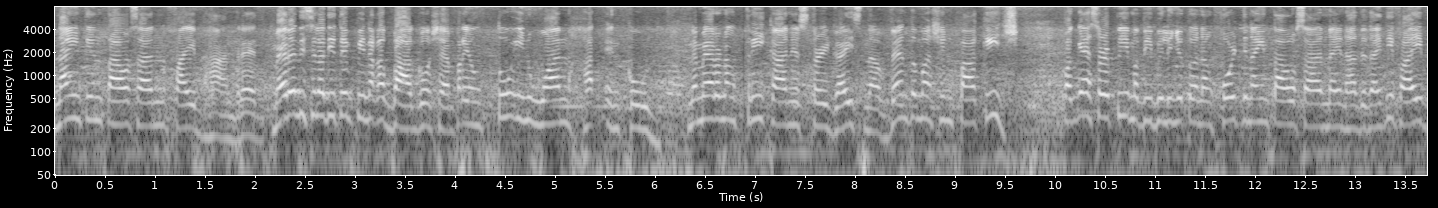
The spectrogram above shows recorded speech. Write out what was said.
19,500. Meron din sila dito yung pinakabago, syempre yung 2-in-1 hot and cold na meron ng 3 canister guys na vending machine package. Pag SRP, mabibili nyo to ng 49,995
